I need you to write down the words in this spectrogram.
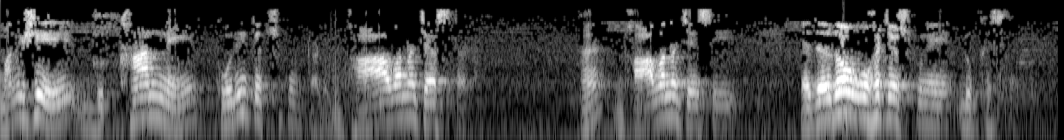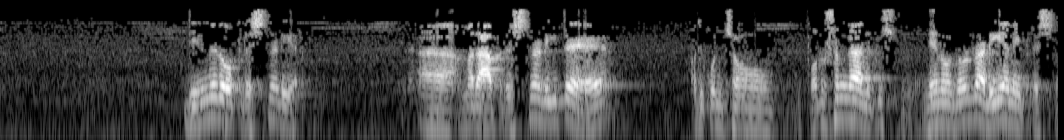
మనిషి దుఃఖాన్ని కొని తెచ్చుకుంటాడు భావన చేస్తాడు. భావన చేసి ఏదేదో ఊహ చేసుకుని దుఃఖిస్తాడు. దీని మీద ఒక ప్రశ్న అడిగారు. మరి ఆ ప్రశ్న అడిగితే అది కొంచెం పరుషంగా అనిపిస్తుంది. నేను ఒక చోట అడిగాను ఈ ప్రశ్న.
